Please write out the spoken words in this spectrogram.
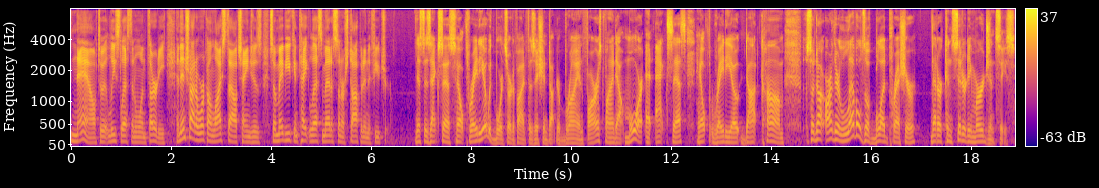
now to at least less than 130 and then try to work on lifestyle changes so maybe you can take less medicine or stop it in the future. This is Access Health Radio with board certified physician Dr. Brian Forrest. Find out more at accesshealthradio.com. So, Doc, are there levels of blood pressure that are considered emergencies?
